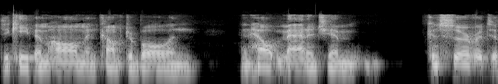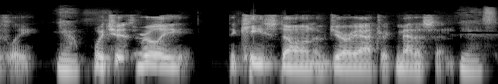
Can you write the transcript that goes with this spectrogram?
to keep him home and comfortable and, and help manage him conservatively. Yeah. Which is really the keystone of geriatric medicine. Yes.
